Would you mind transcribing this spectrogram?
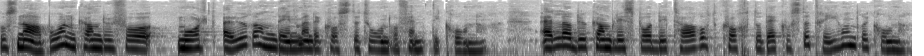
Hos naboen kan du få målt auraen din, men det koster 250 kroner. Eller du kan bli spådd i tarotkort, og det koster 300 kroner.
